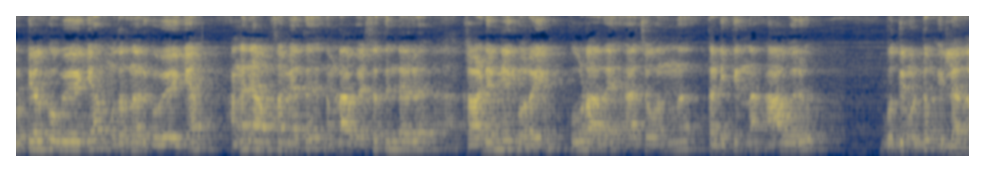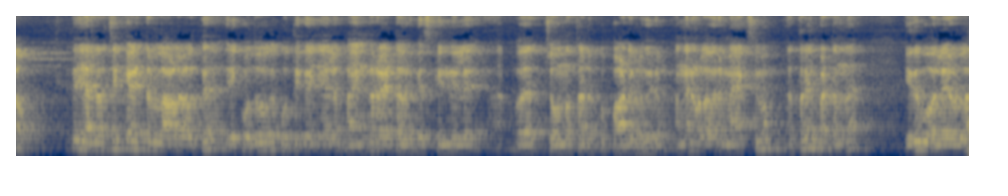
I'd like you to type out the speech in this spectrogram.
കുട്ടികൾക്ക് ഉപയോഗിക്കാം മുതിർന്നവർക്ക് ഉപയോഗിക്കാം. അങ്ങനെ ആവുന്ന സമയത്ത് നമ്മുടെ ആ വിഷത്തിന്റെ ഒരു കാഠിന്യം കുറയും. കൂടാതെ ആ ചുവന്ന് തടിക്കുന്ന ആ ഒരു ബുദ്ധിമുട്ടും ഇല്ലാതാവും. അലർജിക് ആയിട്ടുള്ള ആളുകൾക്ക് ഈ കൊതുകൊക്കെ കുത്തിക്കഴിഞ്ഞാൽ ഭയങ്കരമായിട്ട് അവർക്ക് സ്കിന്നിൽ ചുവന്ന തടുപ്പ് പാടുകൾ വരും. അങ്ങനെയുള്ളവരെ മാക്സിമം എത്രയും പെട്ടെന്ന് ഇതുപോലെയുള്ള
